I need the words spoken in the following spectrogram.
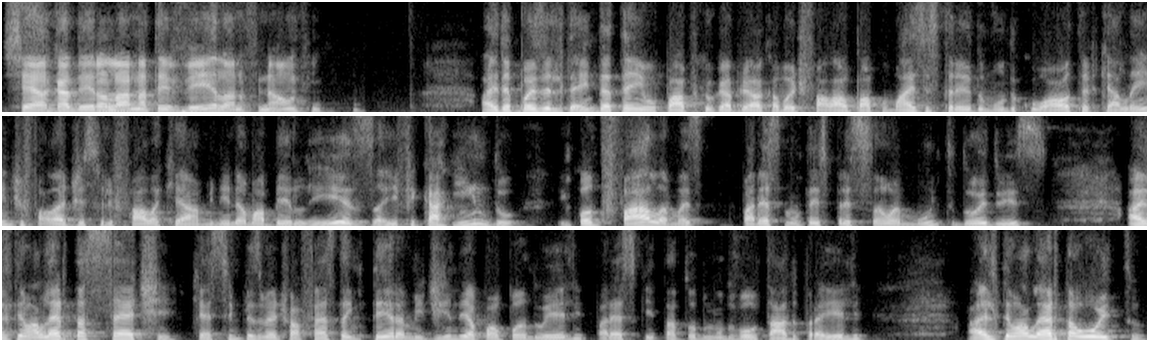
Se é a cadeira é. lá na TV, lá no final, enfim. Aí depois ele ainda tem o papo que o Gabriel acabou de falar, o papo mais estranho do mundo com o Walter, que além de falar disso, ele fala que a menina é uma beleza e fica rindo enquanto fala, mas parece não ter expressão, é muito doido isso. Aí ele tem um alerta 7, que é simplesmente uma festa inteira medindo e apalpando ele, parece que tá todo mundo voltado para ele. Aí ele tem um alerta 8,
